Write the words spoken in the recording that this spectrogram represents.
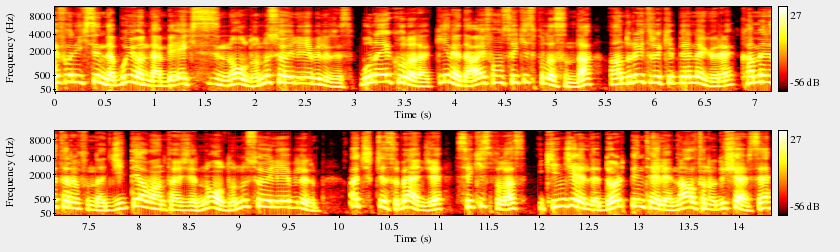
iPhone X'in de bu yönden bir eksisinin olduğunu söyleyebiliriz. Buna ek olarak yine de iPhone 8 Plus'ın da Android rakiplerine göre kamera tarafında ciddi avantajlarının olduğunu söyleyebilirim. Açıkçası bence 8 Plus ikinci elde 4000 TL'nin altına düşerse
